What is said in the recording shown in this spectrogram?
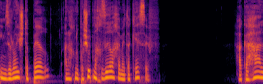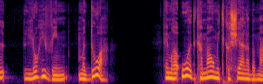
אם זה לא ישתפר, אנחנו פשוט נחזיר לכם את הכסף. הקהל לא הבין מדוע. הם ראו עד כמה הוא מתקשה על הבמה,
